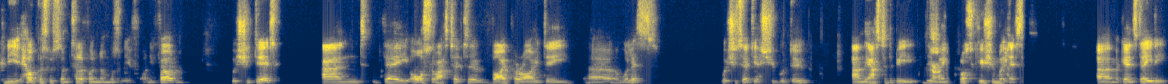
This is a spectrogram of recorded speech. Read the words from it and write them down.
Can you help us with some telephone numbers on your, on your phone? Which she did. And they also asked her to Viper ID uh, Willis, which she said yes, she would do. And they asked her to be the main prosecution witness um, against Adey.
